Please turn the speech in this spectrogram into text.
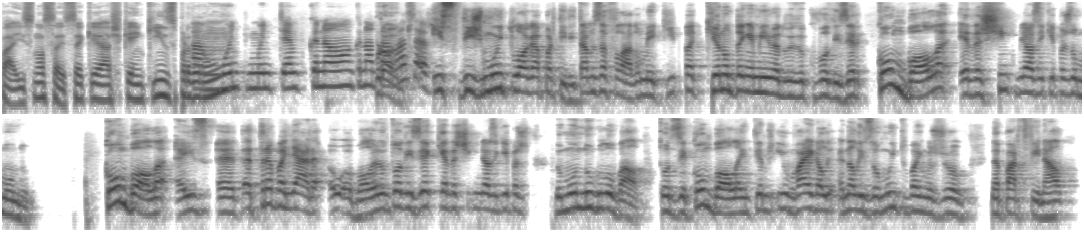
pá, isso não sei, sei que acho que em 15 Há perderam um, muito, muito tempo que não, que não estava a Pronto, zero. isso diz muito logo à partida. E estamos a falar de uma equipa que eu não tenho a mínima dúvida do que vou dizer, com bola é das 5 melhores equipas do mundo. Com bola, a, a- trabalhar a a bola, eu não estou a dizer que é das 5 melhores equipas do mundo no global, estou a dizer com bola, em termos, e o Weigl analisou muito bem o jogo na parte final,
